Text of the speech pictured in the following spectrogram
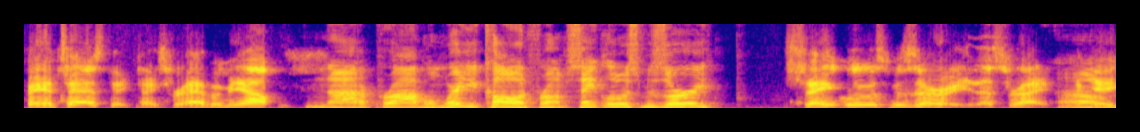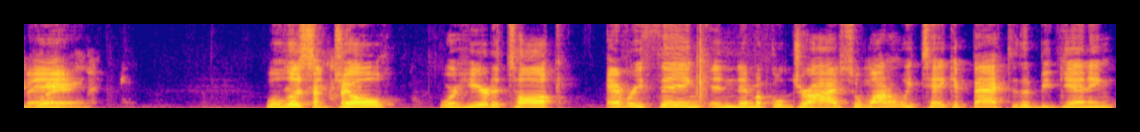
fantastic. Thanks for having me out. Not a problem. Where are you calling from? St. Louis, Missouri? St. Louis, Missouri. That's right. Oh, man. Well, listen, Joe, we're here to talk everything Inimical Drive. So why don't we take it back to the beginning?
